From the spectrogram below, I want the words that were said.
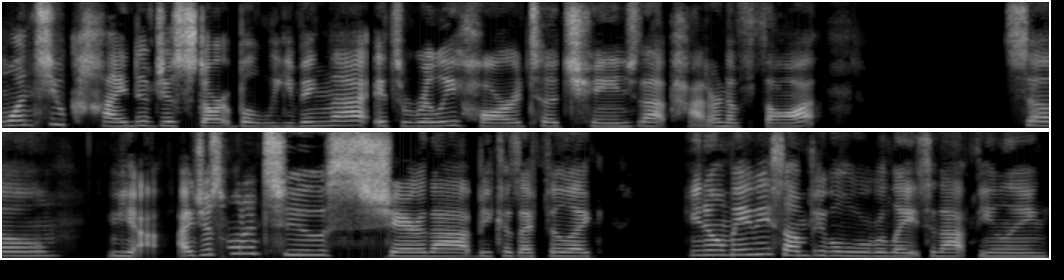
once you kind of just start believing that, it's really hard to change that pattern of thought. So, yeah, I just wanted to share that because I feel like, you know, maybe some people will relate to that feeling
